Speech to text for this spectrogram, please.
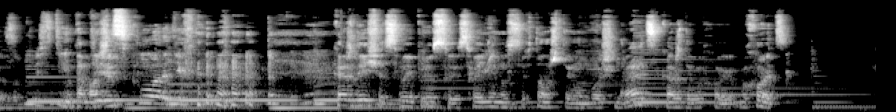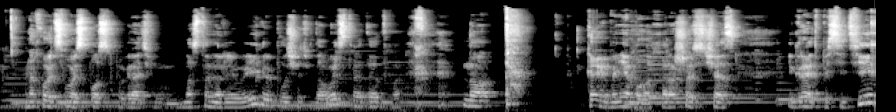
запустить Ну, домашний. дискордик. Каждый ищет свои плюсы и свои минусы в том, что ему больше нравится. Каждый выходит, выходит находит свой способ играть в настольные игры, получать удовольствие от этого. Но как бы не было хорошо сейчас играть по сети,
